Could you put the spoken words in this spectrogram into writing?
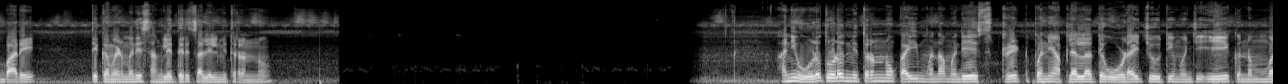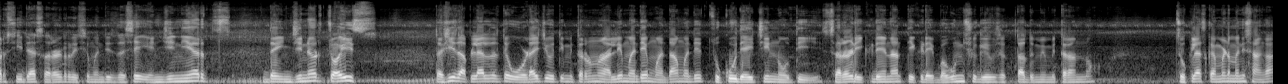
बारे ते कमेंटमध्ये सांगले तरी चालेल मित्रांनो. आणि ओढत ओढत मित्रांनो काही मनामध्ये स्ट्रेटपणे आपल्याला ते ओढायची होती म्हणजे एक नंबर सीध्या सरळ रेषेमध्ये जसे इंजिनियर्स द इंजिनियर चॉईस तशीच आपल्याला ते ओढायची होती मित्रांनो. नालीमध्ये मधामध्ये चुकू द्यायची नव्हती. सरळ इकडे ना तिकडे. बघून शो घेऊ शकता तुम्ही मित्रांनो. चुकल्यास कमेंटमध्ये सांगा.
